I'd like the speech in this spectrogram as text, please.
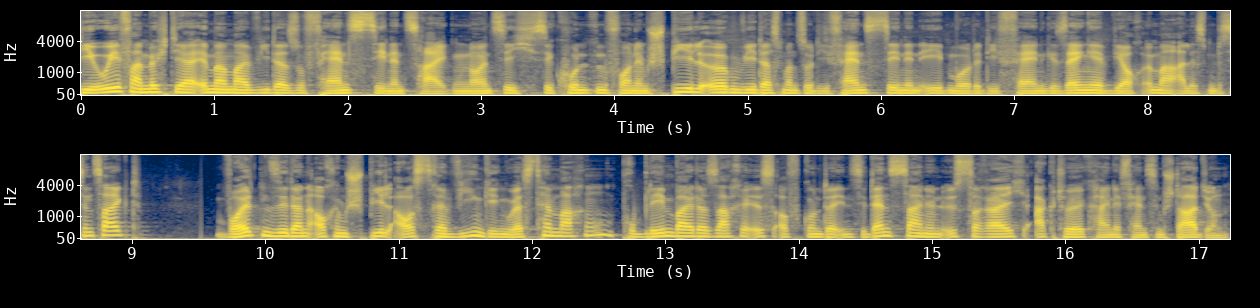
Die UEFA möchte ja immer mal wieder so Fanszenen zeigen, 90 Sekunden vor einem Spiel irgendwie, dass man so die Fanszenen eben oder die Fangesänge, wie auch immer, alles ein bisschen zeigt. Wollten sie dann auch im Spiel Austria Wien gegen West Ham machen. Problem bei der Sache ist, aufgrund der Inzidenzzahlen in Österreich aktuell keine Fans im Stadion.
